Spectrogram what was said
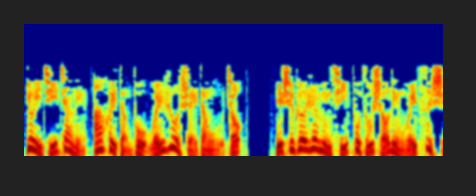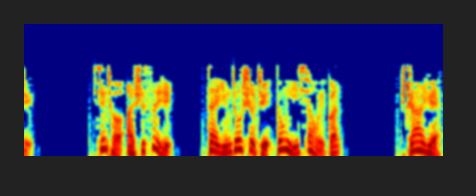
又以其将领阿惠等部为若水等五州，也是各任命其部族首领为刺史。辛丑二十四日，在瀛州设置东夷校尉官。十二月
